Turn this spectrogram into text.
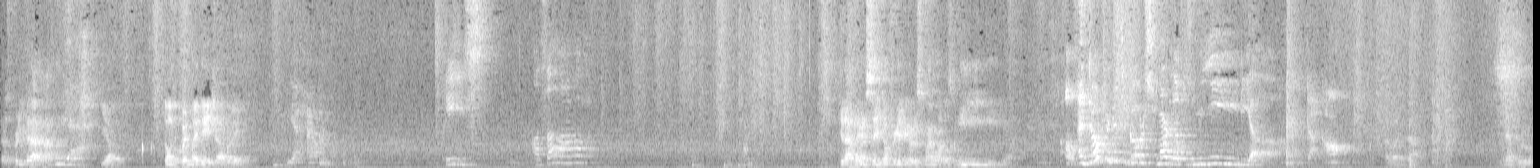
That was pretty bad, huh? Yeah. Yep. Don't quit my day job, right? Yeah, I don't. Peace. Asa. Get on there and say, don't forget to go to Smart Levels Media. Oh, and don't forget to go to smartlevelsmedia.com. I like that. Isn't that brutal?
